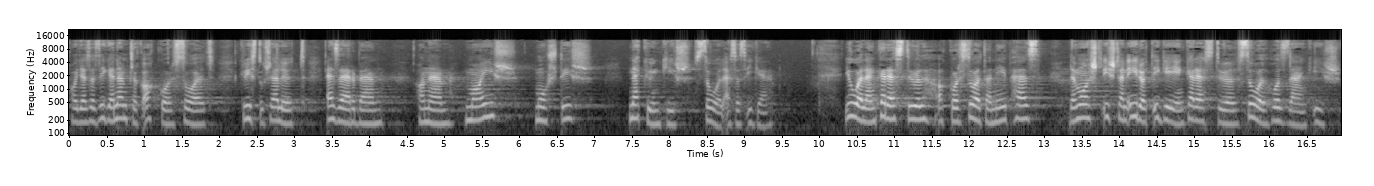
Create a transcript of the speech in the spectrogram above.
hogy ez az ige nem csak akkor szólt Krisztus előtt ezerben, hanem ma is, most is, nekünk is szól ez az ige. Jó ellen keresztül akkor szólt a néphez, de most Isten írott igéjén keresztül szól hozzánk is.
